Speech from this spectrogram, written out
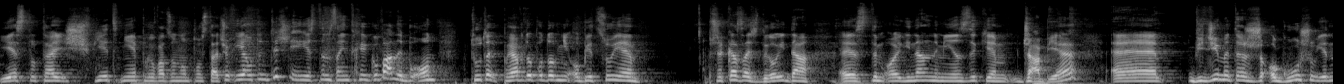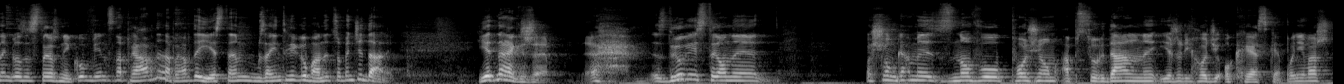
jest tutaj świetnie prowadzoną postacią i autentycznie jestem zaintrygowany, bo on tutaj prawdopodobnie obiecuje przekazać droida e, z tym oryginalnym językiem Jabie. E, widzimy też, że ogłuszył jednego ze strażników, więc naprawdę, naprawdę jestem zaintrygowany, co będzie dalej. Jednakże, ech, z drugiej strony osiągamy znowu poziom absurdalny, jeżeli chodzi o kreskę, ponieważ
